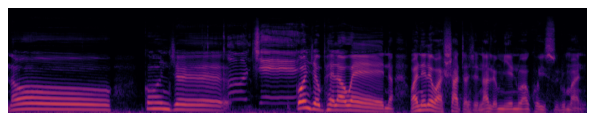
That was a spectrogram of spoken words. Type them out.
No. konje. Konje. Konje uphela wena. Wanele washada nje nalomyeni wakho isulumani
